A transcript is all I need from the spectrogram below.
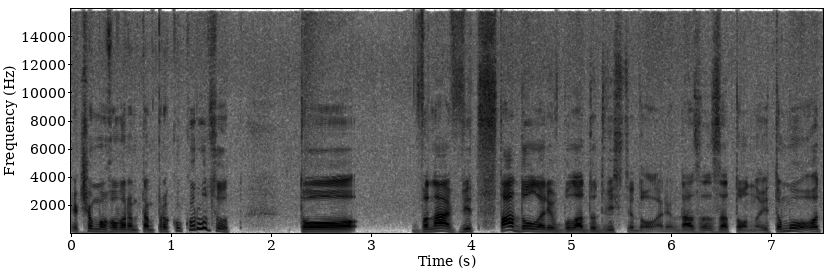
Якщо ми говоримо там про кукурудзу, то вона від 100 доларів була до 200 доларів да, за, за тонну. І тому от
